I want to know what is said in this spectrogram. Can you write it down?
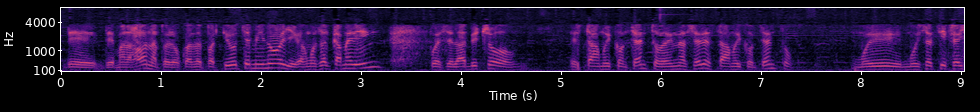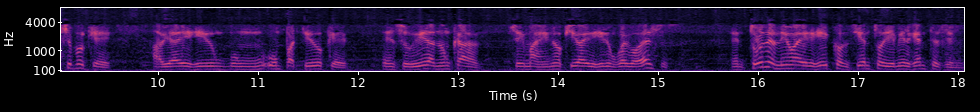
de, de Maradona. Pero cuando el partido terminó y llegamos al camerín, pues el árbitro estaba muy contento, Ben Nacer estaba muy contento, muy, muy satisfecho porque había dirigido un, partido que en su vida nunca se imaginó que iba a dirigir un juego de esos. En Túnez no iba a dirigir con 110 mil gentes en,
